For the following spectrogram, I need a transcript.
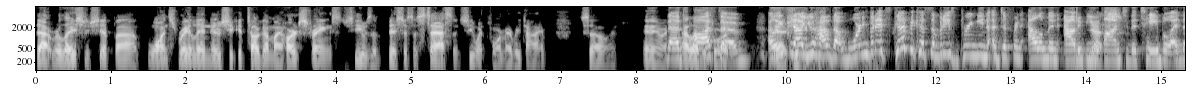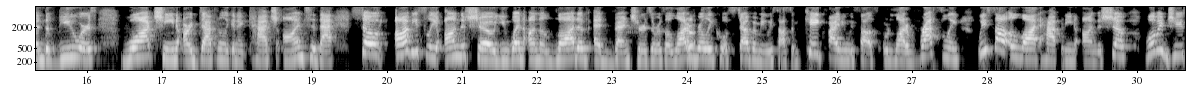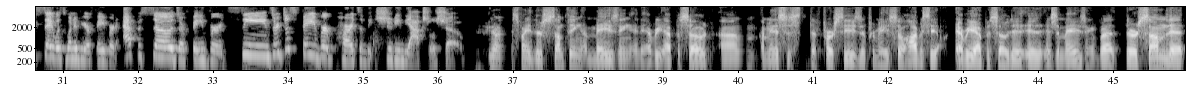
that relationship uh, once Reylynn knew she could tug on my heartstrings she was a vicious assassin. She went for him every time. So anyway that's awesome. At yeah, least now you have that warning but it's good because somebody's bringing a different element out of you yes. onto the table and then the viewers watching are definitely going to catch on to that. So obviously on the show you went on a lot of adventures. There was a lot yeah. of really cool stuff. I mean we saw some cake fighting we saw a lot of wrestling. We saw a lot happening on the show. What would you say was one of your favorite episodes or favorite scenes or just favorite parts of the shooting the actual show you know, it's funny. There's something amazing in every episode. Um, I mean, this is the first season for me, so obviously every episode is, is amazing. But there are some that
